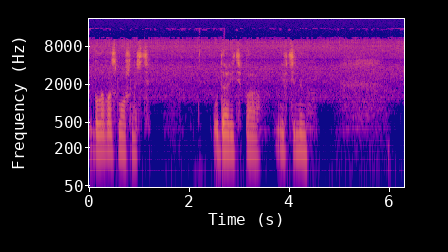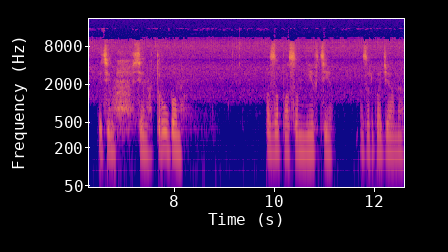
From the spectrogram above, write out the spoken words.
была возможность ударить по нефтяным этим всем трубам, по запасам нефти Азербайджана,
